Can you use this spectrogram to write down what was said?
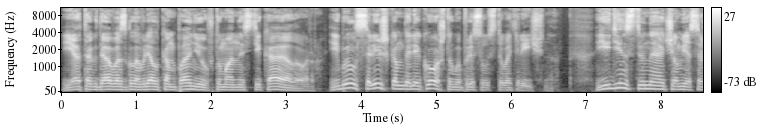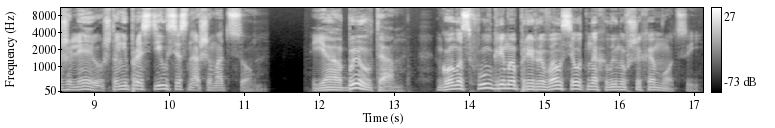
«Я тогда возглавлял компанию в туманности Кайлор и был слишком далеко, чтобы присутствовать лично. Единственное, о чем я сожалею, что не простился с нашим отцом». «Я был там», – голос Фулгрима прерывался от нахлынувших эмоций.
